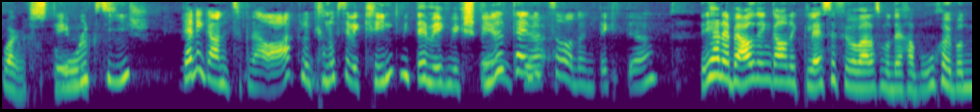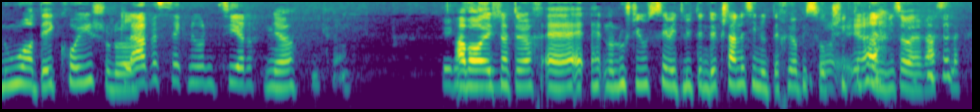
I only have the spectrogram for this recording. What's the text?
wo eigentlich. Strohl war. Den habe ich gar nicht so genau angeschaut. Ich habe nur gesehen, wie Kinder mit dem irgendwie gespielt Stimmt, haben ja. und so. Und dann dachte ich, ja. Ich habe eben auch den gar nicht gelesen, für was man den brauchen kann, ob er nur Deko ist Ich oder... glaube, es sagt nur ein Zier. Ja. Okay. Aber es ist natürlich, äh, hat noch lustig ausgesehen, wie die Leute dann dort gestanden sind und den Kürbis so geschickt ja. haben, wie so ein Rassel.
